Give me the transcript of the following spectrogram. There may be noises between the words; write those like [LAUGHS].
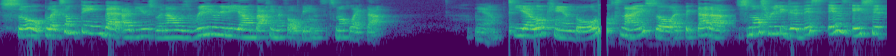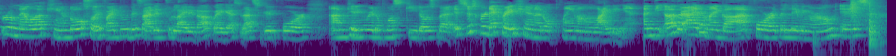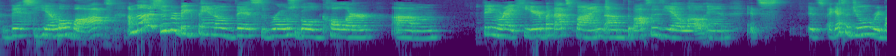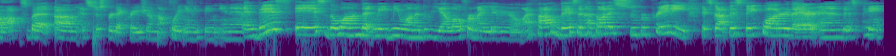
soap. Like something that I've used when I was really, really young back in the Philippines. It smells like that. Yeah. This Yellow candle looks nice, so I picked that up. smells really good. This is a citronella candle, so if I do decided to light it up, I guess that's good for um, getting rid of mosquitoes, but it's just for decoration. I don't plan on lighting it. And the other item I got for the living room is this yellow box. I'm not a super big fan of this rose gold color um, thing right here, but that's fine. Um, the box is yellow and it's it's I guess a jewelry box, but um, it's just for decoration. I'm not putting anything in it. And this is the one that made me want to do yellow for my living room. I found this and I thought it's super pretty. It's got this fake water there and this paint,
